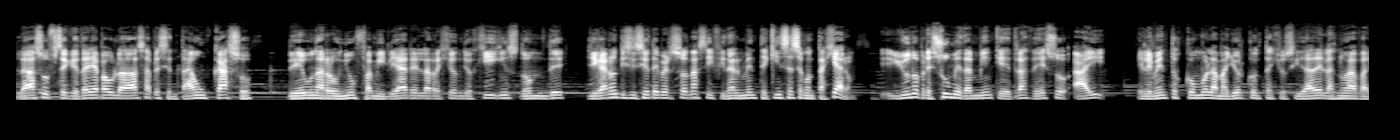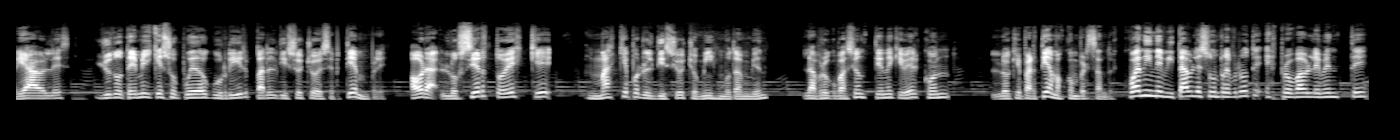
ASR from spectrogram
La subsecretaria Paula Daza presentaba un caso de una reunión familiar en la región de O'Higgins donde llegaron 17 personas y finalmente 15 se contagiaron. Y uno presume también que detrás de eso hay elementos como la mayor contagiosidad de las nuevas variables, y uno teme que eso pueda ocurrir para el 18 de septiembre. Ahora, lo cierto es que, más que por el 18 mismo también, la preocupación tiene que ver con lo que partíamos conversando. ¿Cuán inevitable es un rebrote? Es probablemente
